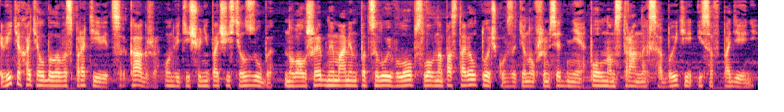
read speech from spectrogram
Витя хотел было воспротивиться, как же, он ведь еще не почистил зубы. Но волшебный мамин поцелуй в лоб словно поставил точку в затянувшемся дне, полном странных событий и совпадений.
